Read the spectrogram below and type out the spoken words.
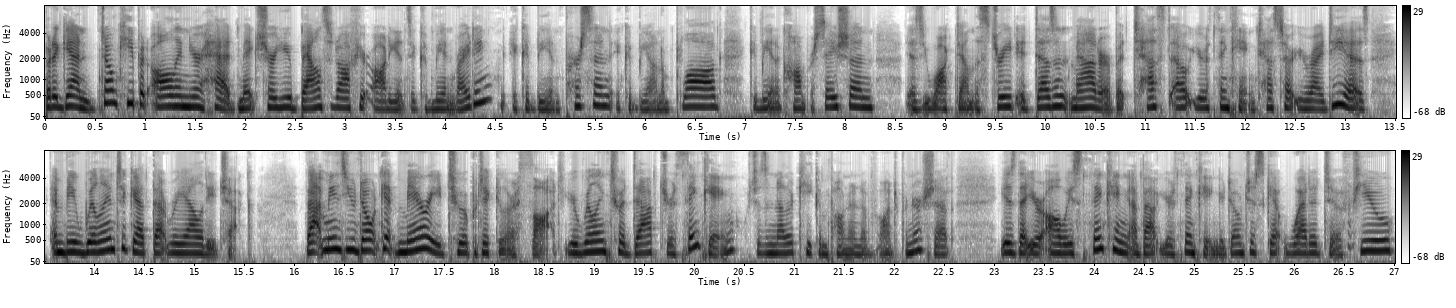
But again, don't keep it all in your head. Make sure you bounce it off your audience. It could be in writing, it could be in person, it could be on a blog, it could be in a conversation as you walk down the street. It doesn't matter, but test out your thinking, test out your ideas, and be willing to get that reality check. That means you don't get married to a particular thought. You're willing to adapt your thinking, which is another key component of entrepreneurship, is that you're always thinking about your thinking. You don't just get wedded to a few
